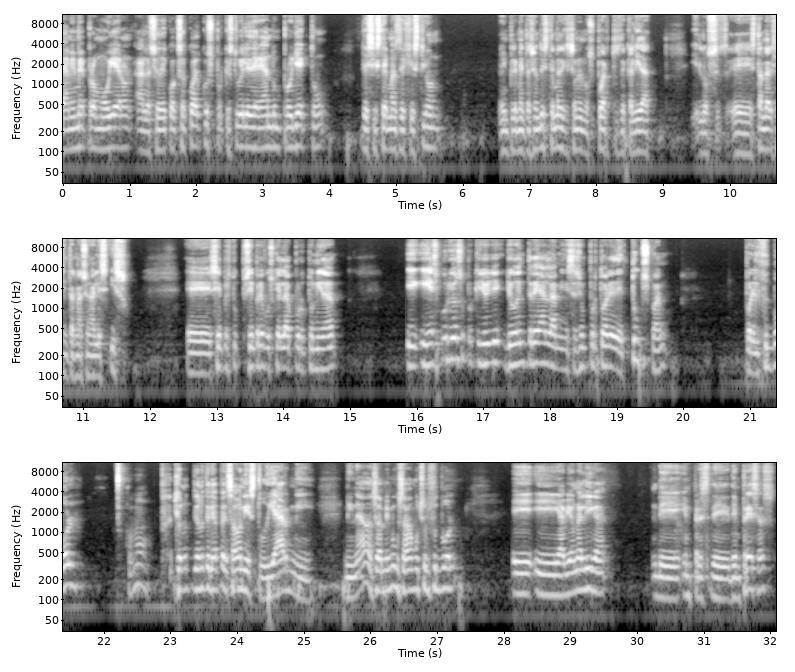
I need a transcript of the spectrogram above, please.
A mí me promovieron a la ciudad de Coatzacoalcos porque estuve liderando un proyecto de sistemas de gestión, implementación de sistemas de gestión en los puertos de calidad y los eh, estándares internacionales ISO. Eh, siempre, siempre busqué la oportunidad. Y, es curioso porque yo, yo entré a la administración portuaria de Tuxpan por el fútbol. ¿Cómo? Yo no, yo no tenía pensado ni estudiar ni, ni nada. O sea, a mí me gustaba mucho el fútbol. Y, había una liga de, de, empresas.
